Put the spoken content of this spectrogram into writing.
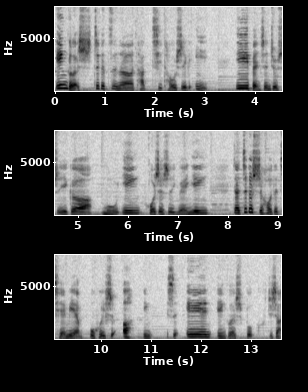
English 这个字呢，它起头是一个 e，e 本身就是一个母音或者是元音，在这个时候的前面不会是 a，应是 an English book，就像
